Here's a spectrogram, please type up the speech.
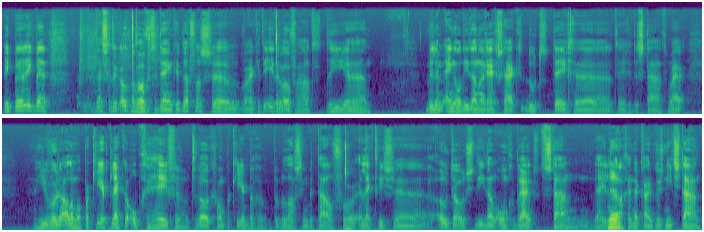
Ik ben, ik ben, daar zat ik ook nog over te denken. Dat was eh, waar ik het eerder over had. Die eh, Willem Engel die dan een rechtszaak doet tegen, tegen de staat. Maar hier worden allemaal parkeerplekken opgeheven. Terwijl ik gewoon parkeerbelasting betaal voor elektrische eh, auto's. Die dan ongebruikt staan de hele Ja. dag. En daar kan ik dus niet staan.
